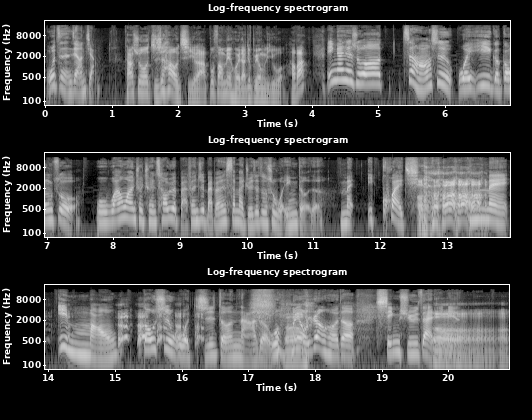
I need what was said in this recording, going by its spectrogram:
我只能这样讲。他说只是好奇啦，不方便回答就不用理我，好吧？应该是说这好像是唯一一个工作。我完完全全超越百分之百，百分之三百，觉得这都是我应得的，每一块钱，每一毛都是我值得拿的，我没有任何的心虚在里面。哦哦哦，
